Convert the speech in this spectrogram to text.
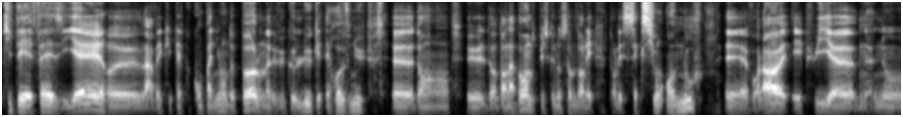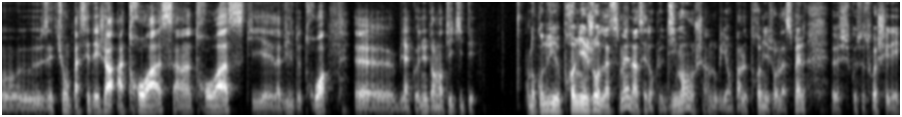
quitté Éphèse hier avec quelques compagnons de Paul. On avait vu que Luc était revenu dans, la bande, puisque nous sommes dans les, dans les sections en nous. Et voilà. Et puis, nous étions passés déjà à Troas, hein, Troas, qui est la ville de Troie, bien connue dans l'Antiquité. Donc on nous dit le premier jour de la semaine, hein, c'est donc le dimanche, hein, n'oublions pas le premier jour de la semaine, euh, que ce soit chez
